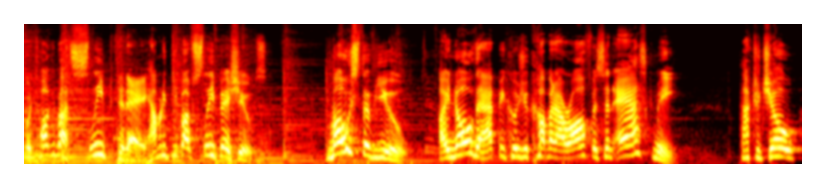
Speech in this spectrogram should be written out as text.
We're talking about sleep today. How many people have sleep issues? Most of you. I know that because you come in our office and ask me. Dr. Joe,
